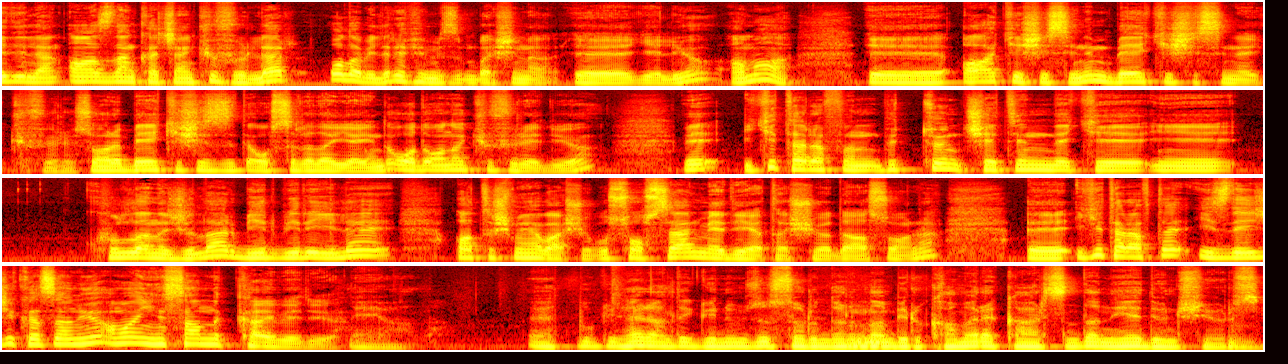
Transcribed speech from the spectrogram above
edilen ağızdan kaçan küfürler olabilir hepimizin başına e, geliyor ama e, A kişisinin B kişisine küfürü sonra B kişisi de o sırada yayında o da ona küfür ediyor ve iki tarafın bütün chatindeki e, kullanıcılar birbiriyle atışmaya başlıyor. Bu sosyal medyaya taşıyor daha sonra. E, iki tarafta izleyici kazanıyor ama insanlık kaybediyor. Eyvallah. Evet bugün herhalde günümüzün sorunlarından biri kamera karşısında neye dönüşüyoruz?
